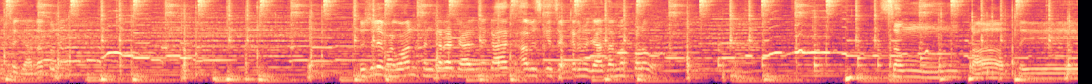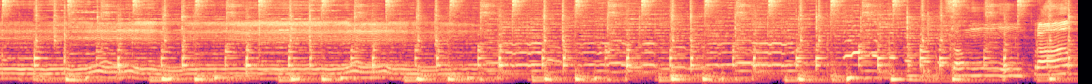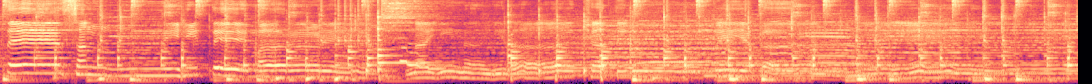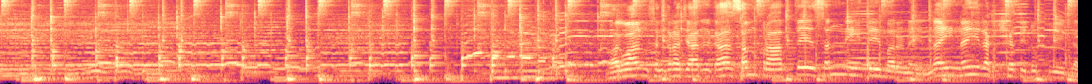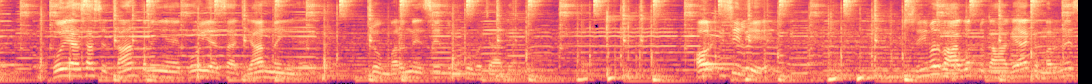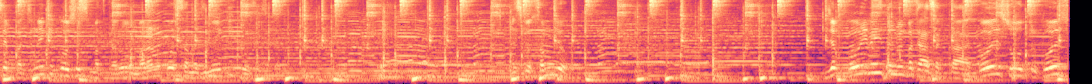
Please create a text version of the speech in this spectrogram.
इससे ज़्यादा तो नहीं। तो इसलिए भगवान शंकराचार्य ने कहा कि अब इसके चक्कर में ज़्यादा मत पड़ो। संप्राप्ते भगवान शंकराचार्य ने कहा संप्राप्ते सन्निहिते मरने नहीं नहीं रक्षति डुक्री करने। कोई ऐसा सिद्धांत नहीं है, कोई ऐसा ज्ञान नहीं है, जो मरने से तुमको बचा ले। और इसीलिए श्रीमद् भागवत में कहा गया कि मरने से बचने की कोशिश मत करो, मरण को समझने की कोशिश करो। इसको समझो। जब कोई नहीं तुम्हें बचा सकता कोई सूत्र कोई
